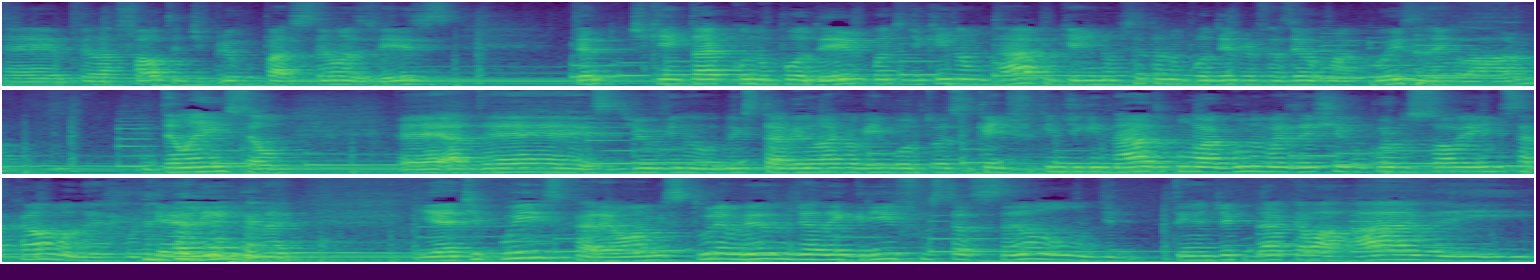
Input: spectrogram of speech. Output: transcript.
é, pela falta de preocupação às vezes, tanto de quem tá no poder quanto de quem não tá, porque a gente não precisa estar no poder para fazer alguma coisa, né? Claro. Então é isso, é um, é, até esse dia eu vi no, no, Instagram lá que alguém botou assim que a gente fica indignado com Laguna, mas aí chega o pôr do sol e a gente se acalma, né? Porque é lindo, né? E é tipo isso, cara, é uma mistura mesmo de alegria e frustração, de, tem um dia que dá aquela raiva e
